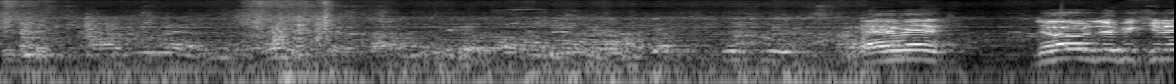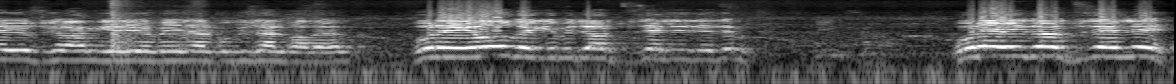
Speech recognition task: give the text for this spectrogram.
Çizdek. Evet. Dördü 1 kilo 100 gram geliyor beyler bu güzel balığın. Burayı olduğu gibi 450 dedim. Burayı 450.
